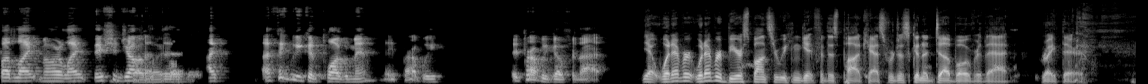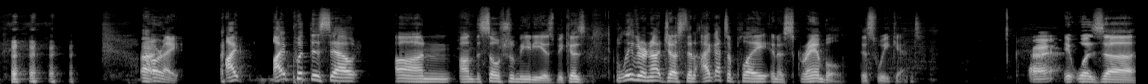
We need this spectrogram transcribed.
Bud Light, Miller Lite. They should jump Bud at the. I I think we could plug them in. They probably they'd probably go for that. Yeah, whatever whatever beer sponsor we can get for this podcast, we're just going to dub over that right there. All right. I I put this out on on the social medias because believe it or not, Justin, I got to play in a scramble this weekend. All right. It was uh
